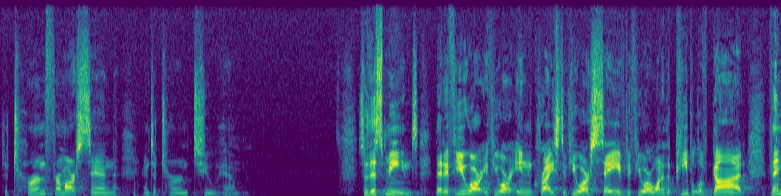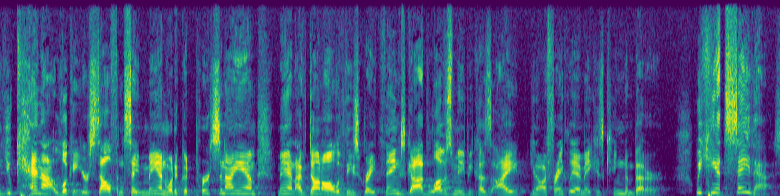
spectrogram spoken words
to turn from our sin and to turn to Him. So this means that if you are if you are in Christ, if you are saved, if you are one of the people of God, then you cannot look at yourself and say, "Man, what a good person I am. Man, I've done all of these great things. God loves me because I, you know, I, frankly I make his kingdom better." We can't say that.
